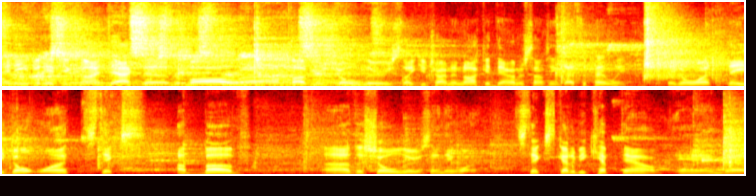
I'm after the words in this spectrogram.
And even if you contact the, the ball uh, above your shoulders, like you're trying to knock it down or something, that's a penalty. They don't want they don't want sticks above uh, the shoulders, and they want sticks got to be kept down. And uh,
